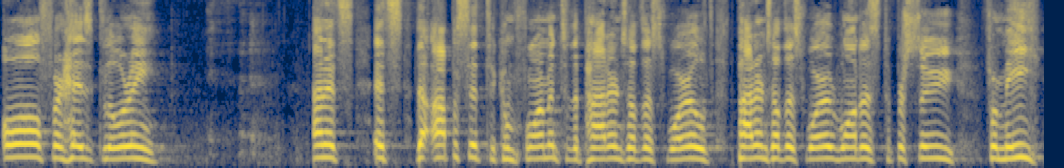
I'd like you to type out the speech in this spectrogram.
All for His glory. And it's, it's the opposite to conforming to the patterns of this world. The patterns of this world want us to pursue for me.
